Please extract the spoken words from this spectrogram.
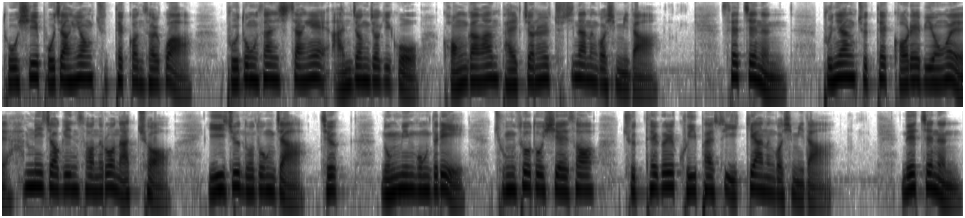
도시 보장형 주택 건설과 부동산 시장의 안정적이고 건강한 발전을 추진하는 것입니다. 셋째는 분양 주택 거래 비용을 합리적인 선으로 낮춰 이주 노동자, 즉 농민공들이 중소도시에서 주택을 구입할 수 있게 하는 것입니다. 넷째는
